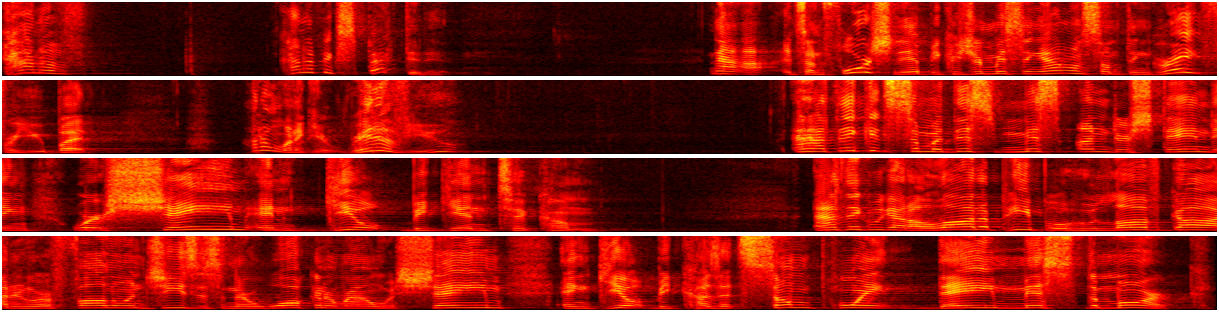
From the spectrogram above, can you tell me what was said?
Kind of kind of expected it. Now, it's unfortunate because you're missing out on something great for you, but I don't want to get rid of you. And I think it's some of this misunderstanding where shame and guilt begin to come. And I think we got a lot of people who love God and who are following Jesus and they're walking around with shame and guilt because at some point they missed the mark.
